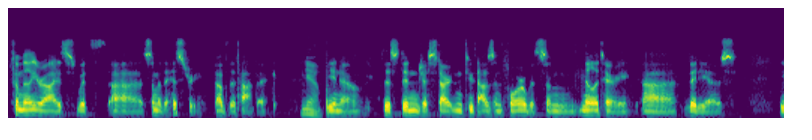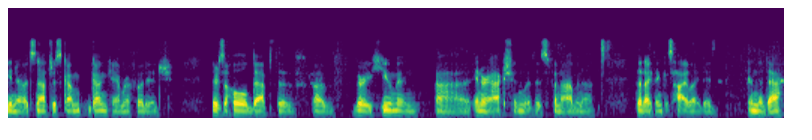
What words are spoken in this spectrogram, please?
familiarize with uh, some of the history of the topic. Yeah, you know, this didn't just start in 2004 with some military uh, videos. You know, it's not just gun, gun camera footage. There's a whole depth of, of very human uh, interaction with this phenomena that I think is highlighted in the deck.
